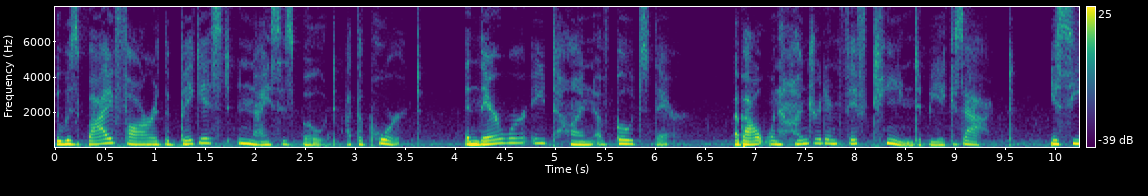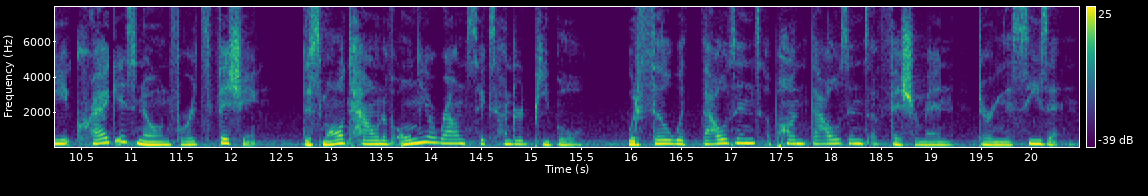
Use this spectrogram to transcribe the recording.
It was by far the biggest and nicest boat at the port, and there were a ton of boats there, about 115 to be exact. You see, Craig is known for its fishing. The small town of only around 600 people would fill with thousands upon thousands of fishermen during the season.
